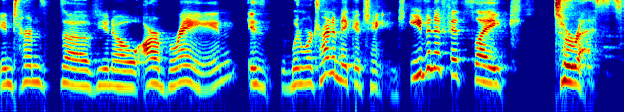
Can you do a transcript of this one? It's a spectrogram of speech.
in terms of, you know, our brain is when we're trying to make a change, even if it's like to rest.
